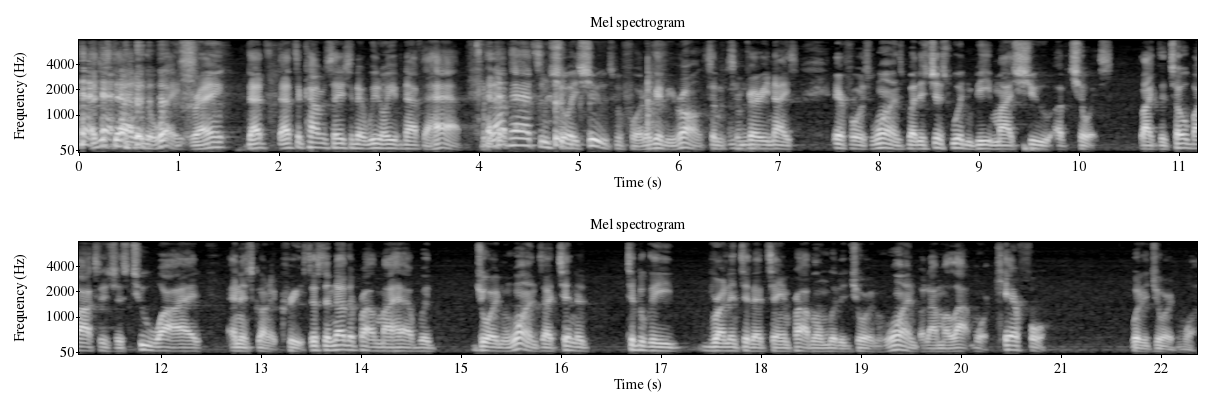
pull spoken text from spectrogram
I just stay out of the way, right? That's that's a conversation that we don't even have to have. And I've had some choice shoes before. Don't get me wrong, some some mm-hmm. very nice Air Force Ones, but it just wouldn't be my shoe of choice. Like the toe box is just too wide and it's going to crease. That's another problem I have with Jordan ones. I tend to typically run into that same problem with a Jordan one, but I'm a lot more careful with a Jordan one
